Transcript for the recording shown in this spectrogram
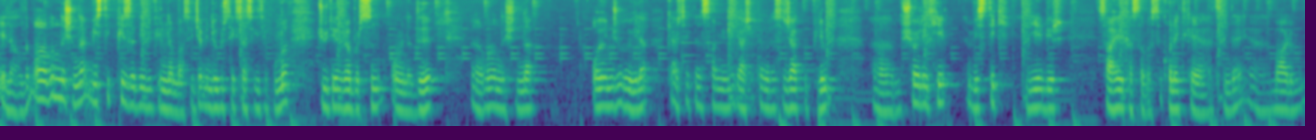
ele aldım. Ama bunun dışında Mystic Pizza diye bir filmden bahsedeceğim. 1988 yapımı Julia Roberts'ın oynadığı. E, onun dışında oyunculuğuyla gerçekten samimi, gerçekten böyle sıcak bir film. Şöyle ki Mystic diye bir sahil kasabası Connecticut eyaletinde. Malum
